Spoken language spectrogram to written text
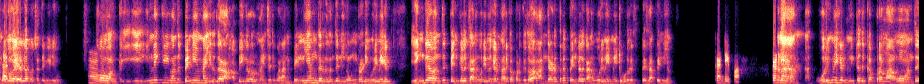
ஆச்சு. வைரலா போச்சு அந்த வீடியோ சோ. இன்னைக்கு வந்து பெண்ணியம்னா இதுதான் அப்படிங்கிற ஒரு மைண்ட் செட்டுக்கு வராங்க. பெண்ணியம்ங்கிறது வந்து நீங்க உங்களுடைய உரிமைகள் எங்க வந்து பெண்களுக்கான உரிமைகள் மறுக்கப்படுகிறதோ அந்த இடத்துல பெண்களுக்கான உரிமை மீட்டு கொடுக்கறதுக்கு பேர் தான் பெண்ணியம். கண்டிப்பா. ஆனா உரிமைகள் மீட்டதுக்கு அப்புறமாவும் வந்து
